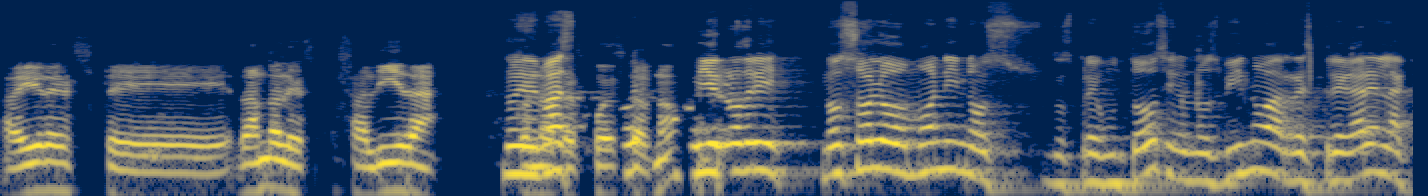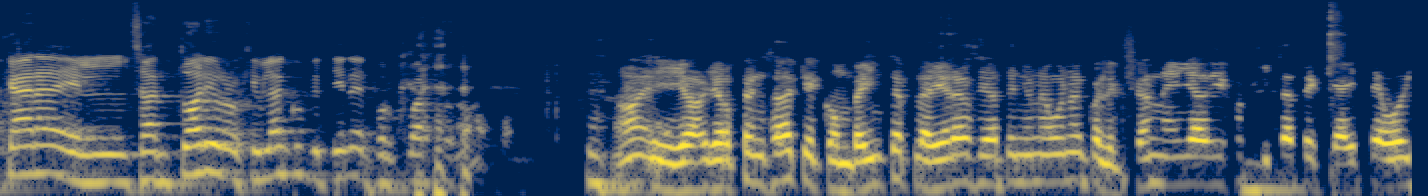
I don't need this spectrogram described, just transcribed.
a ir este, dándoles salida no, y además, oye, Rodri, no solo Moni nos, nos preguntó, sino nos vino a restregar en la cara el santuario rojiblanco que tiene por cuarto, ¿no? y yo, yo pensaba que con 20 playeras ya tenía una buena colección. Ella dijo, quítate que ahí te voy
